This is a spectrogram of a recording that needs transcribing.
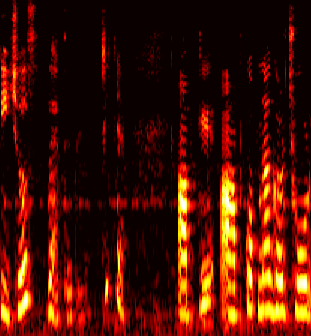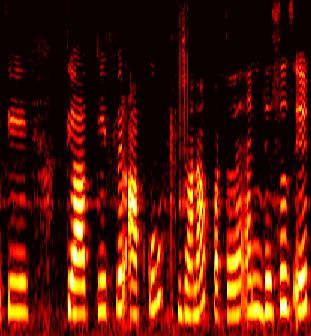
टीचर्स रहते थे ठीक है? आपके आपको अपना घर छोड़ के त्याग के फिर आपको जाना पड़ता है and this is it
